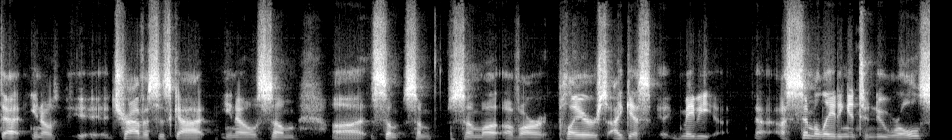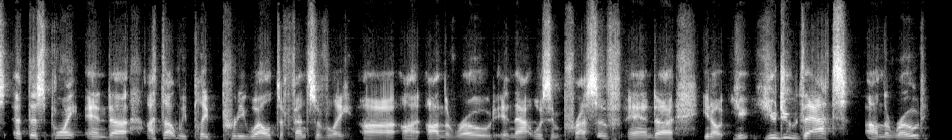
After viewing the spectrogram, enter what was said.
that you know Travis has got you know some uh, some some some uh, of our players. I guess maybe assimilating into new roles at this point, and uh, I thought we played pretty well defensively uh, on, on, the road, and that was impressive. And uh, you know, you you do that on the road,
